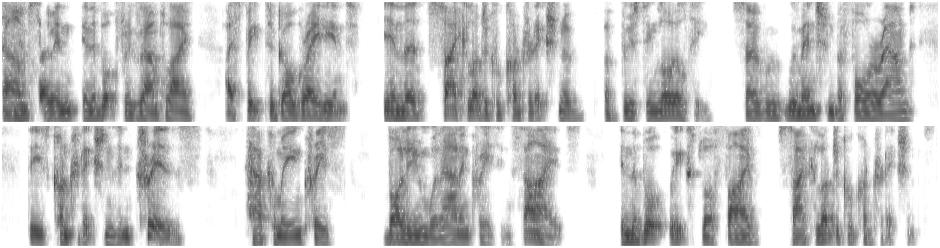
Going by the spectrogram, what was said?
Um, yeah. So in, in the book, for example, I, I speak to goal gradient in the psychological contradiction of, of boosting loyalty. So we, we mentioned before around these contradictions in TRIZ. How can we increase volume without increasing size? In the book, we explore five psychological contradictions.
